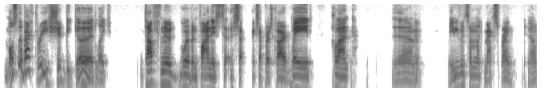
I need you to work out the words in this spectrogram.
most of the back three should be good. Like top Nude would have been fine except except for his card. Wade, Clant, um, maybe even someone like Max Spring. You know,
